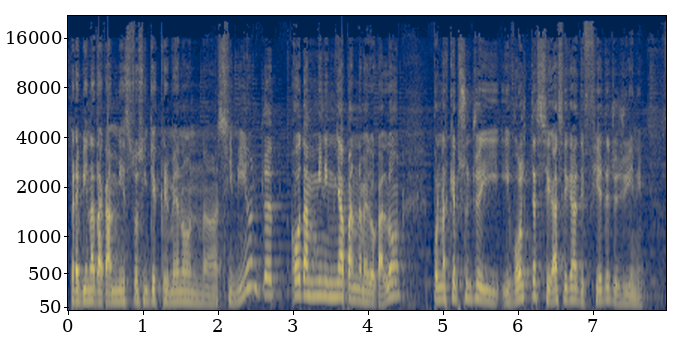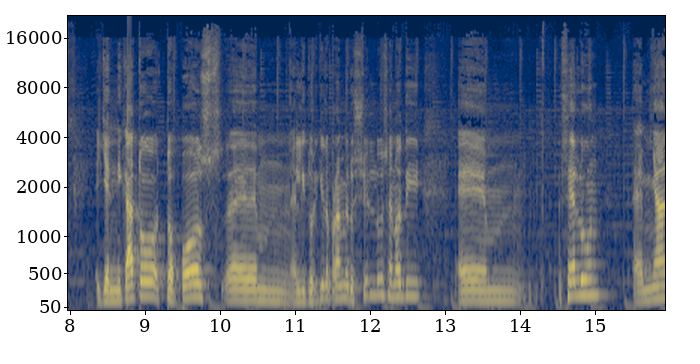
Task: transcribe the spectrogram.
πρέπει να τα κάνεις στο συγκεκριμένο σημείο και όταν μείνει μια παννα με το καλό μπορεί να αρκέψουν και οι, οι βόλτες σιγά σιγά τη φιέται και γίνει. Γενικά το, το πώς ε, λειτουργεί το πράγμα με τους σύλλους είναι ότι ε, θέλουν ε, μια,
